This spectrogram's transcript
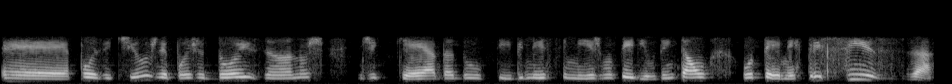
é, positivos depois de dois anos de queda do PIB nesse mesmo período. Então, o Temer precisa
